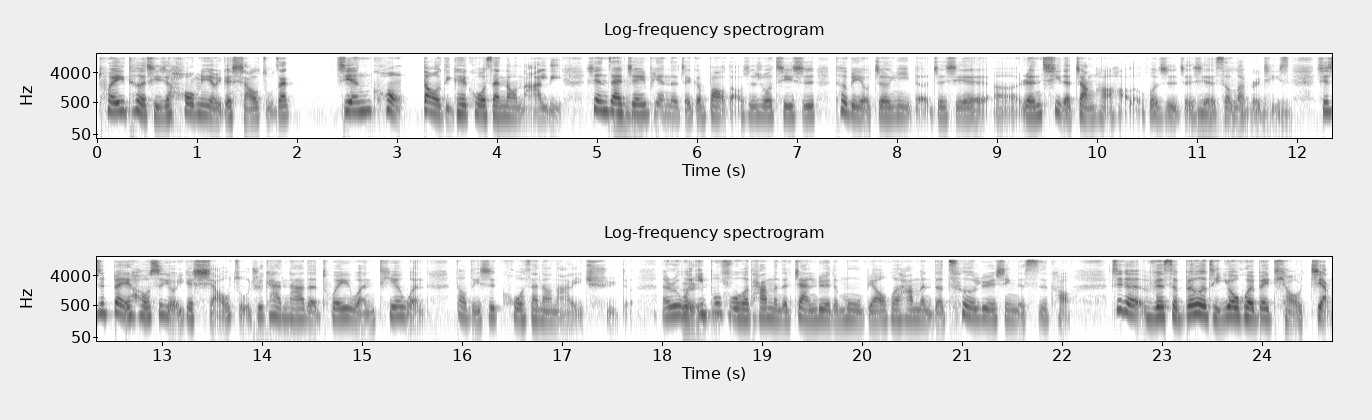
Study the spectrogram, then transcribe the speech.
推特其实后面有一个小组在监控？到底可以扩散到哪里？现在这一篇的这个报道是说，其实特别有争议的这些呃人气的账号好了，或者是这些 celebrities，其实背后是有一个小组去看他的推文贴文到底是扩散到哪里去的。那如果一不符合他们的战略的目标或他们的策略性的思考，这个 visibility 又会被调降。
